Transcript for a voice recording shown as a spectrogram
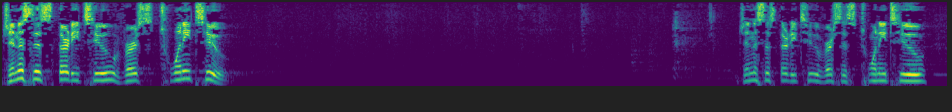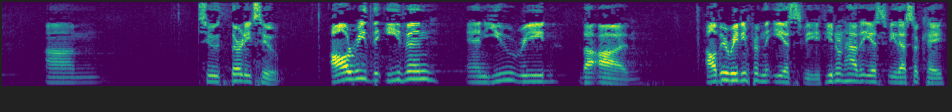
Genesis 32, verse 22. Genesis 32, verses 22 um, to 32. I'll read the even and you read the odd. I'll be reading from the ESV. If you don't have the ESV, that's okay.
